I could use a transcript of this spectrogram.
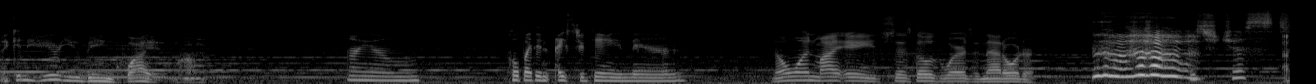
I can hear you being quiet, Mom. I, um... Hope I didn't ice your game, man. No one my age says those words in that order. it's just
